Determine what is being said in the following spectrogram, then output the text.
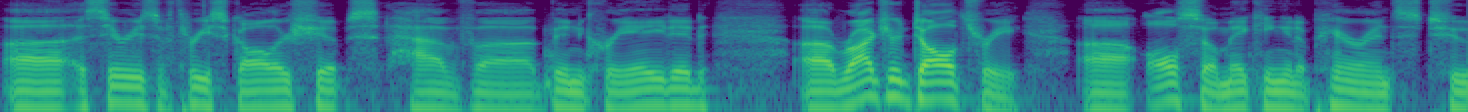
Uh, a series of three scholarships have uh, been created. Uh, Roger Daltrey uh, also making an appearance to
